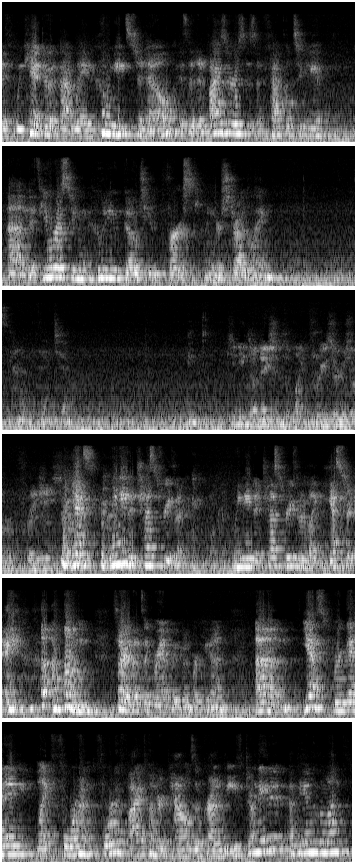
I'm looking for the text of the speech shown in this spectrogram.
if we can't do it that way, who needs to know? Is it advisors? Is it faculty? Um, if you were a student, who do you go to first when you're struggling? That's kind of the thing too. Do you need donations of like freezers or fridges? Yes, we need a chest freezer. We need a chest freezer like yesterday. um, sorry, that's a grant we've been working on. Um, yes, we're getting like 400, four to 500 pounds of ground beef donated at the end of the month.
